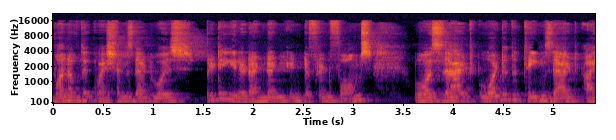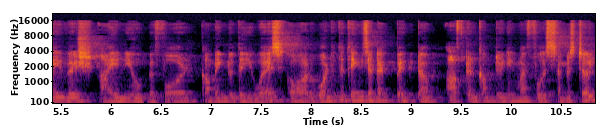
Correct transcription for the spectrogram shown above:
One of the questions that was pretty redundant in different forms was that what are the things that I wish I knew before coming to the US, or what are the things that I picked up after completing my first semester,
